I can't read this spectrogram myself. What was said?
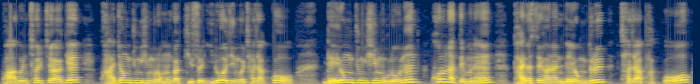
과학은 철저하게 과정 중심으로 뭔가 기술 이루어지는 걸 찾았고 내용 중심으로는 코로나 때문에 바이러스에 관한 내용들을 찾아봤고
